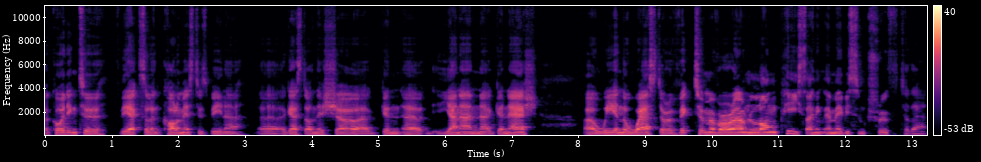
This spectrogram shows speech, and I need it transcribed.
according to the excellent columnist who's been a, a guest on this show, uh, Gan, uh, Janan uh, Ganesh, we in the West are a victim of our own long peace. I think there may be some truth to that.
